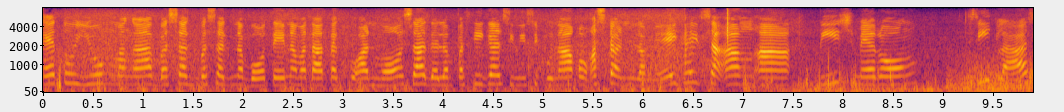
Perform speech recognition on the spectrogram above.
eto yung mga basag-basag na bote na matatagpuan mo sa Dalampasigan. Sinisipo na ako kasi ang lamig. Kahit saang ah, beach, merong sea glass.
